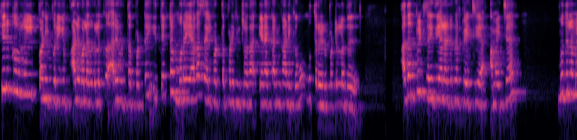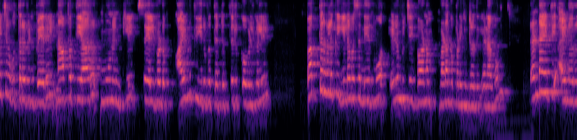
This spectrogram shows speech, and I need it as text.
திருக்கோவில்களில் பணிபுரியும் அலுவலர்களுக்கு அறிவுறுத்தப்பட்டு இத்திட்டம் முறையாக செயல்படுத்தப்படுகின்றதா என கண்காணிக்கவும் உத்தரவிடப்பட்டுள்ளது. அதன்பின் செய்தியாளர்களிடம் பேசிய அமைச்சர் முதலமைச்சர் உத்தரவின் பேரில் நாற்பத்தி ஆறு மூணின் கீழ் செயல்படும் ஐநூத்தி இருபத்தி எட்டு திருக்கோவில்களில் பக்தர்களுக்கு இலவச நீர்மோர் எலும்பிச்சை பானம் வழங்கப்படுகின்றது எனவும் இரண்டாயிரத்தி ஐநூறு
